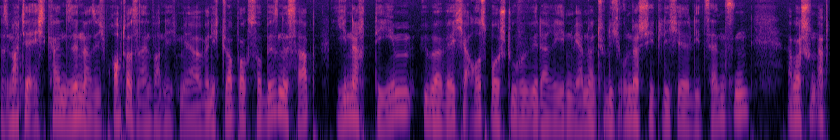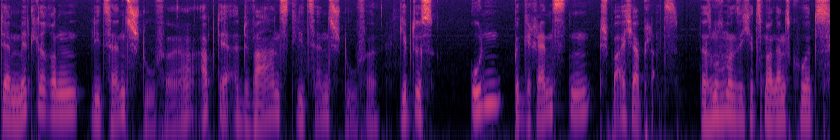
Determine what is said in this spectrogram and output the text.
Das macht ja echt keinen Sinn. Also ich brauche das einfach nicht mehr. Aber wenn ich Dropbox for Business habe, je nachdem, über welche Ausbaustufe wir da reden, wir haben natürlich unterschiedliche Lizenzen, aber schon ab der mittleren Lizenzstufe, ja, ab der Advanced Lizenzstufe, gibt es unbegrenzten Speicherplatz. Das muss man sich jetzt mal ganz kurz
